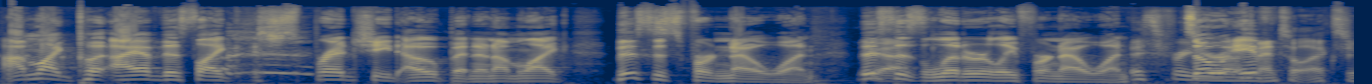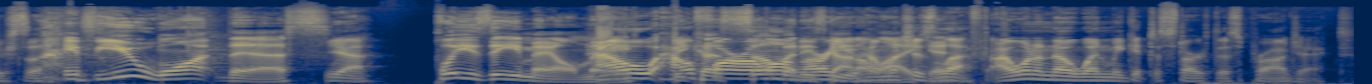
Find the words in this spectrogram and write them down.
I'm like, put I have this like spreadsheet open, and I'm like, this is for no one. This Yeah. is literally for no one. It's for so your own if, mental exercise. if you want this, yeah. please email me. How how far along are you? How much like is it. left? I want to know when we get to start this project.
